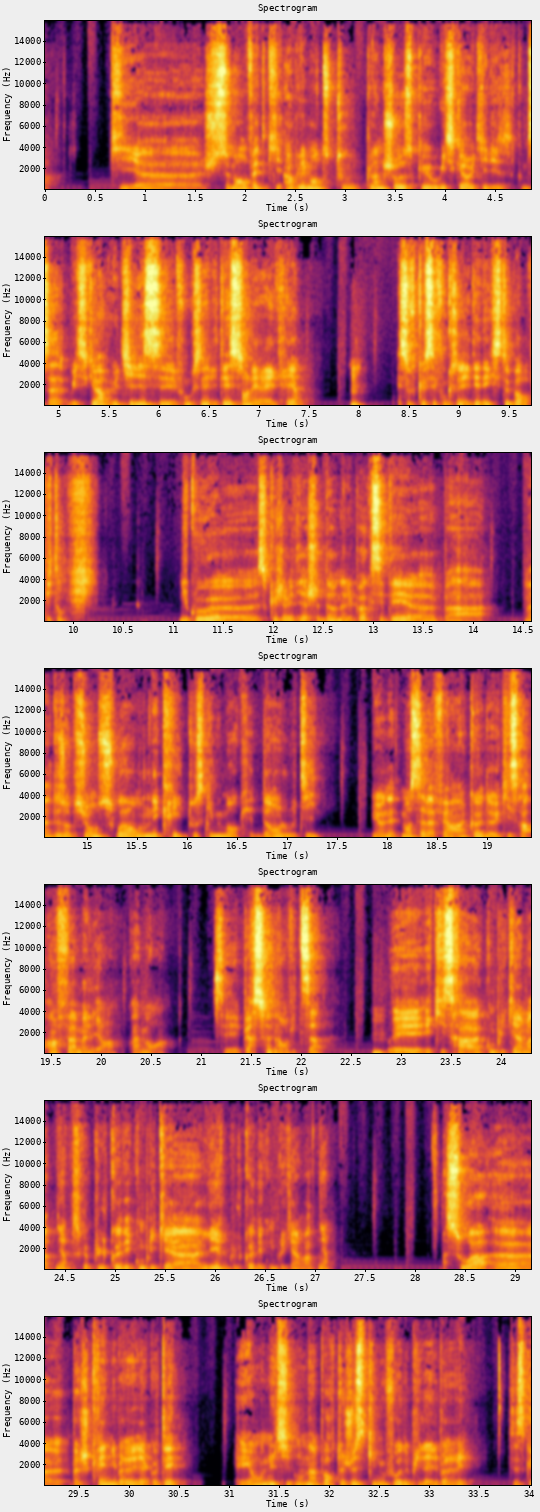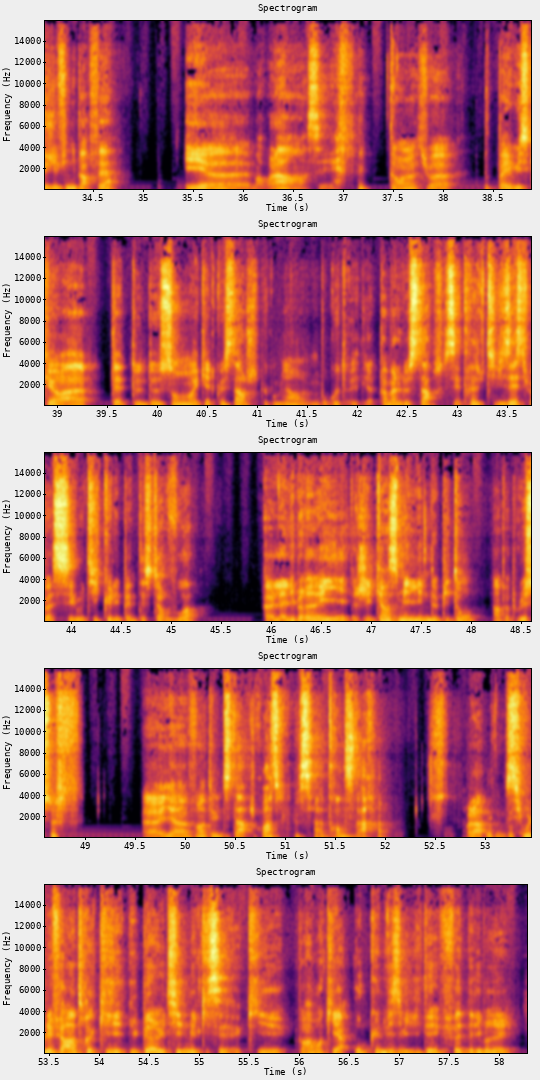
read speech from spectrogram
qui euh, justement en fait qui implémente tout plein de choses que Whisker utilise. Comme ça, Whisker utilise ses fonctionnalités sans les réécrire. Hmm. Et sauf que ces fonctionnalités n'existent pas en Python. Du coup, euh, ce que j'avais dit à Shutdown à l'époque, c'était euh, bah on a deux options. Soit on écrit tout ce qui nous manque dans l'outil, mais honnêtement, ça va faire un code qui sera infâme à lire, hein, vraiment. Hein. C'est personne n'a envie de ça. Hmm. Et, et, qui sera compliqué à maintenir, parce que plus le code est compliqué à lire, plus le code est compliqué à maintenir soit euh, bah, je crée une librairie à côté et on, importe juste ce qu'il nous faut depuis la librairie. C'est ce que j'ai fini par faire. Et euh, bah voilà, hein, tu vois, PyWhisker a peut-être 200 et quelques stars, je sais plus combien, beaucoup, il y a pas mal de stars parce que c'est très utilisé, tu vois, c'est l'outil que les pentesters voient. Euh, la librairie, j'ai 15 000 lignes de Python, un peu plus. Il y a 21 stars, je crois, comme ça, 30 stars. Voilà. Donc, si vous voulez faire un truc qui est hyper utile, mais qui, qui est vraiment qui a aucune visibilité, faites des librairies.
